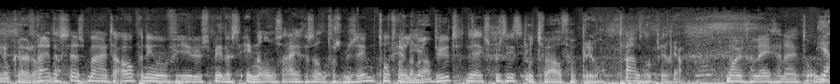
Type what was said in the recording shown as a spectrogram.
kennen elkaar Vrijdag 6 maart de opening om 4 uur s middags in ons eigen Zandvoors Museum. Tot wanneer duurt de expositie? Tot 12 april. 12 april. Ja. Mooie gelegenheid om uh,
